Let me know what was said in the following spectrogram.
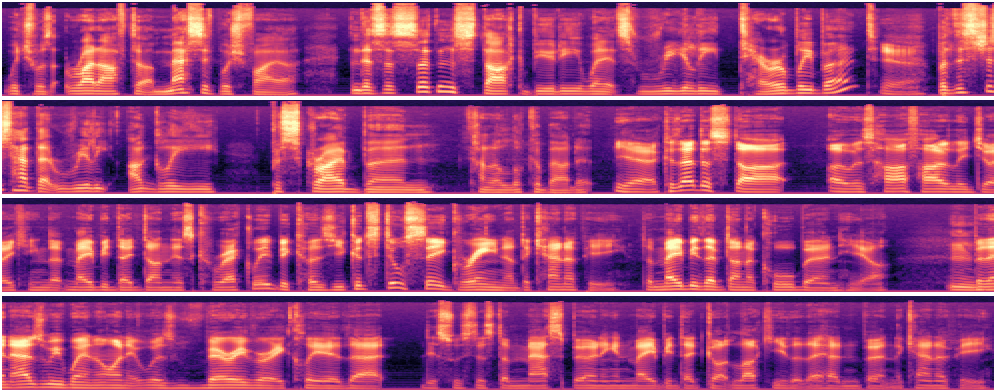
which was right after a massive bushfire, and there's a certain stark beauty when it's really terribly burnt, Yeah. but this just had that really ugly prescribed burn kind of look about it. Yeah, because at the start, I was half-heartedly joking that maybe they'd done this correctly because you could still see green at the canopy. That maybe they've done a cool burn here. Mm. But then as we went on, it was very, very clear that this was just a mass burning, and maybe they'd got lucky that they hadn't burnt the canopy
